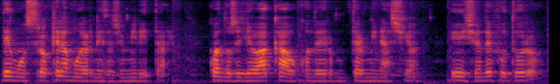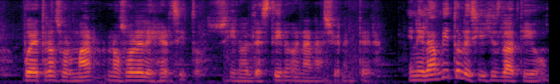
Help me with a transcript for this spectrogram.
demostró que la modernización militar, cuando se lleva a cabo con determinación y visión de futuro, puede transformar no solo el ejército, sino el destino de una nación entera. En el ámbito legislativo,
